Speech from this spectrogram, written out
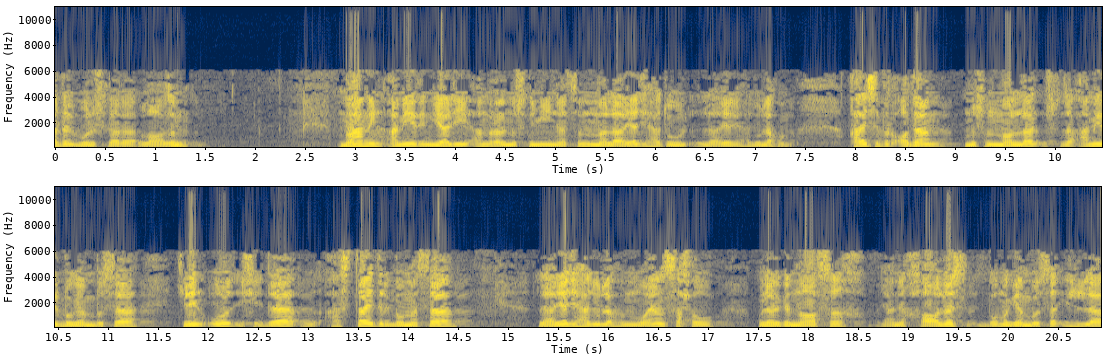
adil bo'lishlari lozim ما من أمير يلي أمر المسلمين ثم لا يجهد لا يجهد لهم Qaysi bir odam musulmonlar ustida amir bo'lgan bo'lsa keyin o'z ishida astoydil bo'lmasa ularga nosih ya'ni xolis bo'lmagan bo'lsa illa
